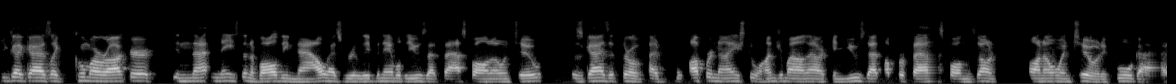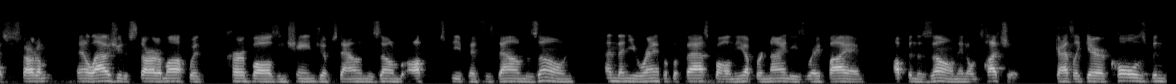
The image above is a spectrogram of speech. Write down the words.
You got guys like Kumar Rocker in that Nathan Eovaldi now has really been able to use that fastball in 0 and 2 those guys that throw at upper 90s to 100 mile an hour can use that upper fastball in the zone on 0 and 2 to fool guys. You start them and allows you to start them off with curveballs and changeups down in the zone, off speed pitches down in the zone, and then you ramp up a fastball in the upper 90s right by him up in the zone. They don't touch it. Guys like Gerrit Cole's been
